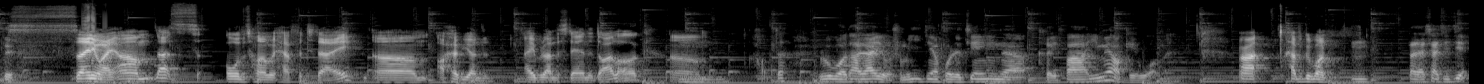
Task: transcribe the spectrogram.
对， so anyway, um, that's all the time we have for today. Um, I hope you're under- able to understand the dialogue. Um, 嗯，好的。如果大家有什么意见或者建议呢，可以发 email 给我们。 all right, have a good one. 嗯，大家下期见。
